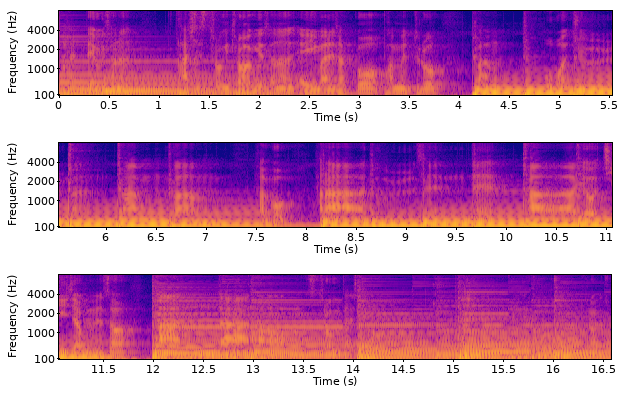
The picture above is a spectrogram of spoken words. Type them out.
할때 여기서는 다시 스트로크 들어가기 위해서는 A만을 잡고 팝뮤트로 빰 5번 줄만 빰빰 하고 하나 둘 셋 넷 다여 G 잡으면서 단단어 하고 스트로크 다시 들어가죠.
